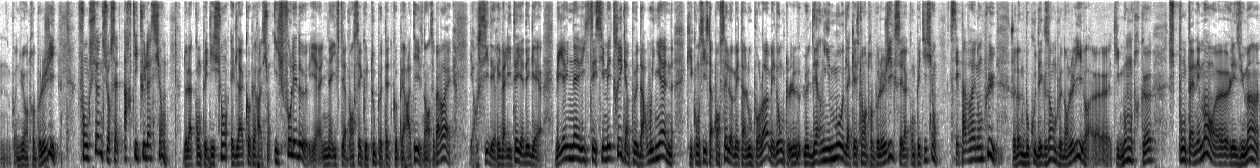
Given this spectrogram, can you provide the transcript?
d'un point de vue anthropologique, fonctionnent sur cette articulation de la compétition et de la coopération. Il faut les deux. Il y a une naïveté à penser que tout peut être coopératif. Non, c'est pas vrai. Il y a aussi des rivalités, il y a des guerres. Mais il y a une naïveté symétrique, un peu darwinienne, qui consiste à penser l'homme est un loup pour l'homme. Et donc, le, dernier mot de la question anthropologique, c'est la compétition. C'est pas vrai non plus. Je donne beaucoup d'exemples dans le livre euh, qui montrent que spontanément, euh, les humains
